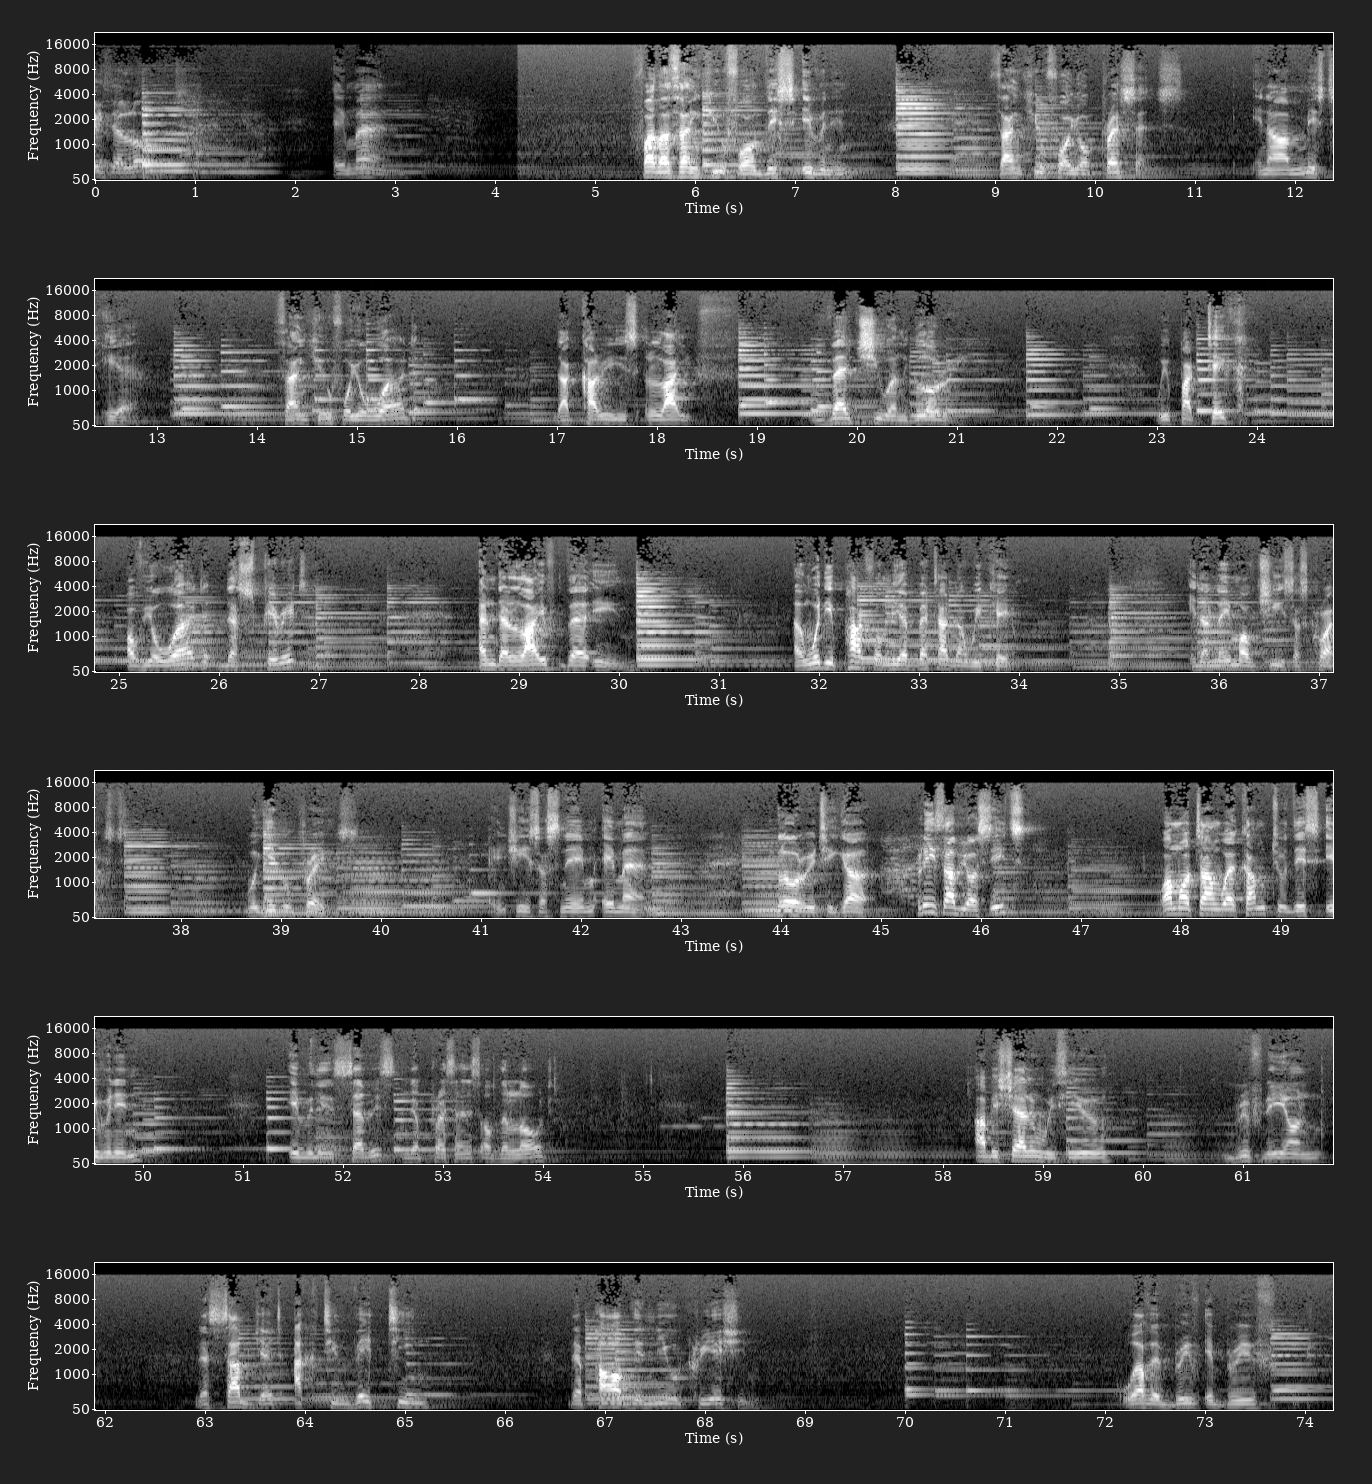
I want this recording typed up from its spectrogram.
Praise the Lord. Amen. Father, thank you for this evening. Thank you for your presence in our midst here. Thank you for your word that carries life, virtue, and glory. We partake of your word, the spirit, and the life therein. And we depart from here better than we came. In the name of Jesus Christ, we give you praise. In Jesus' name, amen. Glory to God. Please have your seats. One more time, welcome to this evening, evening service in the presence of the Lord. I'll be sharing with you briefly on the subject activating the power of the new creation. We'll have a brief, a brief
